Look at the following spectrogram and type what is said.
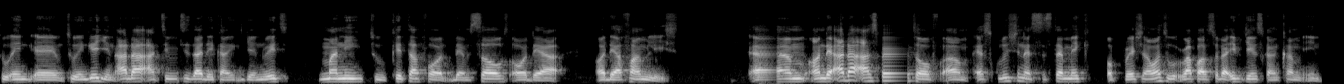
to, uh, to engage in other activities that they can generate money to cater for themselves or their or their families. Um, on the other aspect of um, exclusion and systemic oppression, I want to wrap up so that if James can come in.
